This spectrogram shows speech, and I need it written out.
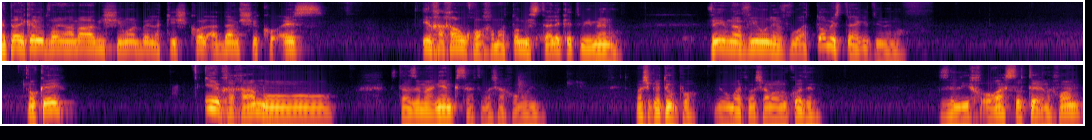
בפרק אלו דברים אמר רבי שמעון בן לקיש, כל אדם שכועס, אם חכם הוא חכמתו מסתלקת ממנו, ואם נביא הוא נבואתו מסתלקת ממנו. אוקיי? אם חכם הוא... סתם זה מעניין קצת מה שאנחנו אומרים. מה שכתוב פה, לעומת מה שאמרנו קודם. זה לכאורה סותר, נכון?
